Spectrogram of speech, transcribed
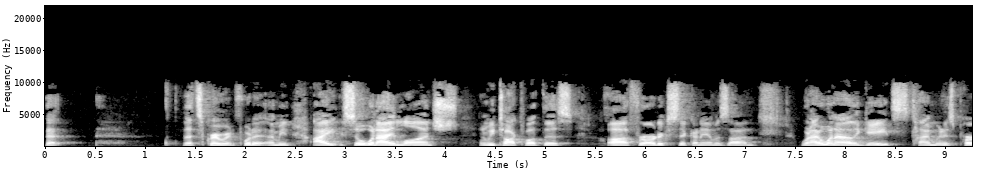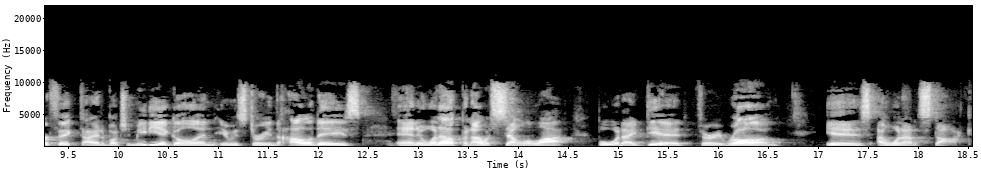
That that's a great way to put it. I mean, I so when I launched and we talked about this uh, for Arctic Stick on Amazon. When I went out of the gates, timing was perfect. I had a bunch of media going. It was during the holidays, and it went up, and I was selling a lot. But what I did very wrong is I went out of stock,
